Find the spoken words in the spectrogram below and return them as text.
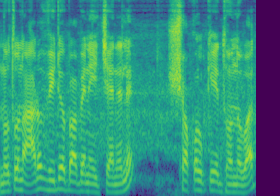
নতুন আরও ভিডিও পাবেন এই চ্যানেলে। সকলকে ধন্যবাদ।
